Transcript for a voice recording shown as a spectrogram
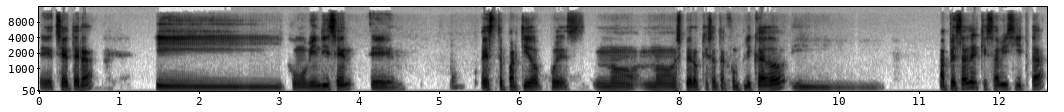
etcétera. Y como bien dicen, este partido pues no, no espero que sea tan complicado y a pesar de que esa visita,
